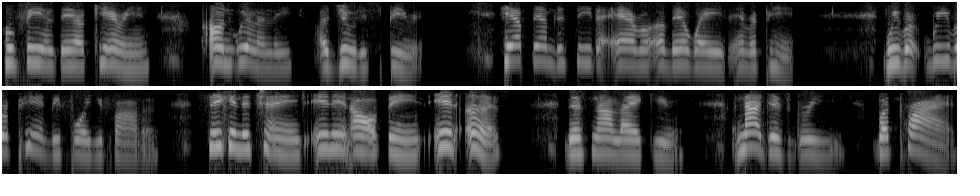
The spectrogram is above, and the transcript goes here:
who feels they are carrying unwillingly a Judas spirit. Help them to see the error of their ways and repent. We we repent before you, Father, seeking to change in and all things in us that's not like you. Not just greed, but pride.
